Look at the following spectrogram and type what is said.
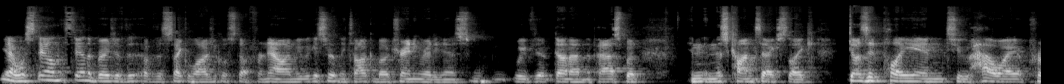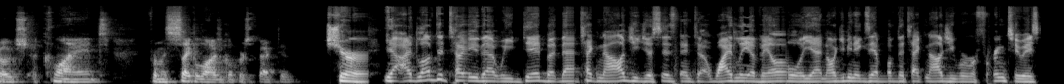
Yeah, we'll stay on stay on the bridge of the of the psychological stuff for now. I mean, we could certainly talk about training readiness. We've done that in the past, but in, in this context, like, does it play into how I approach a client from a psychological perspective? Sure. Yeah, I'd love to tell you that we did, but that technology just isn't uh, widely available yet. And I'll give you an example of the technology we're referring to. Is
